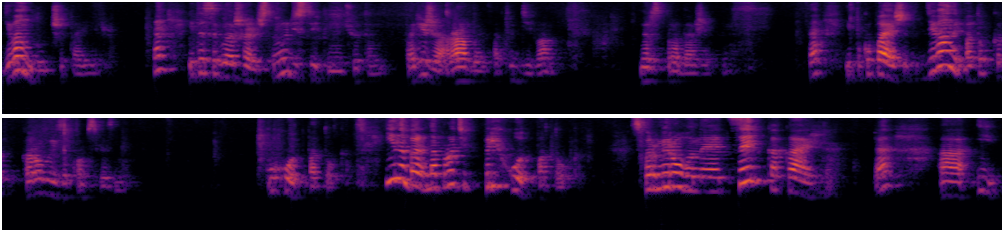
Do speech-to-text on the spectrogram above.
диван лучше Парижа. Да? И ты соглашаешься, ну действительно, что там, Париж арабы, а тут диван на распродаже. Да? И покупаешь этот диван, и поток корова языком слезну. Уход потока. И напротив приход потока. Сформированная цель какая-то да? А, и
